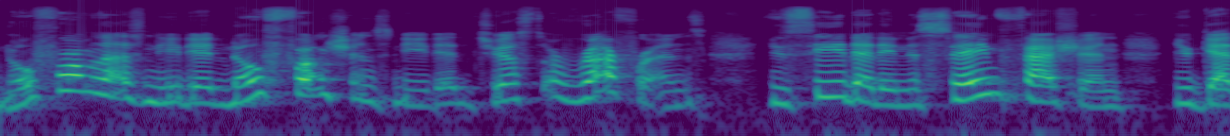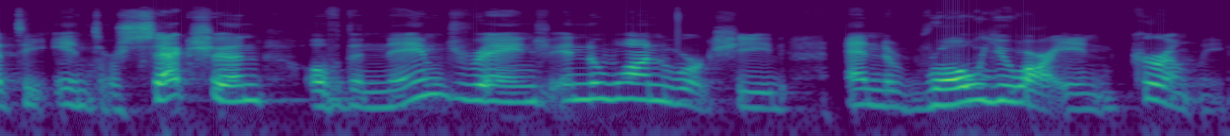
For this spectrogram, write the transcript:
no formulas needed, no functions needed, just a reference, you see that in the same fashion, you get the intersection of the named range in the one worksheet and the row you are in currently.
